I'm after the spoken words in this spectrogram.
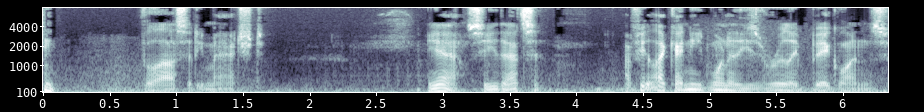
Velocity matched. Yeah, see, that's it. I feel like I need one of these really big ones.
